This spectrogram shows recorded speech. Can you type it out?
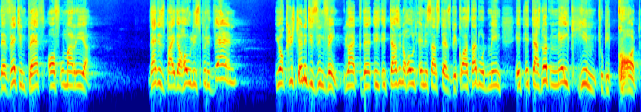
the virgin birth of umaria that is by the holy spirit then your Christianity is in vain. Like the, it, doesn't hold any substance because that would mean it, it does not make him to be God.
